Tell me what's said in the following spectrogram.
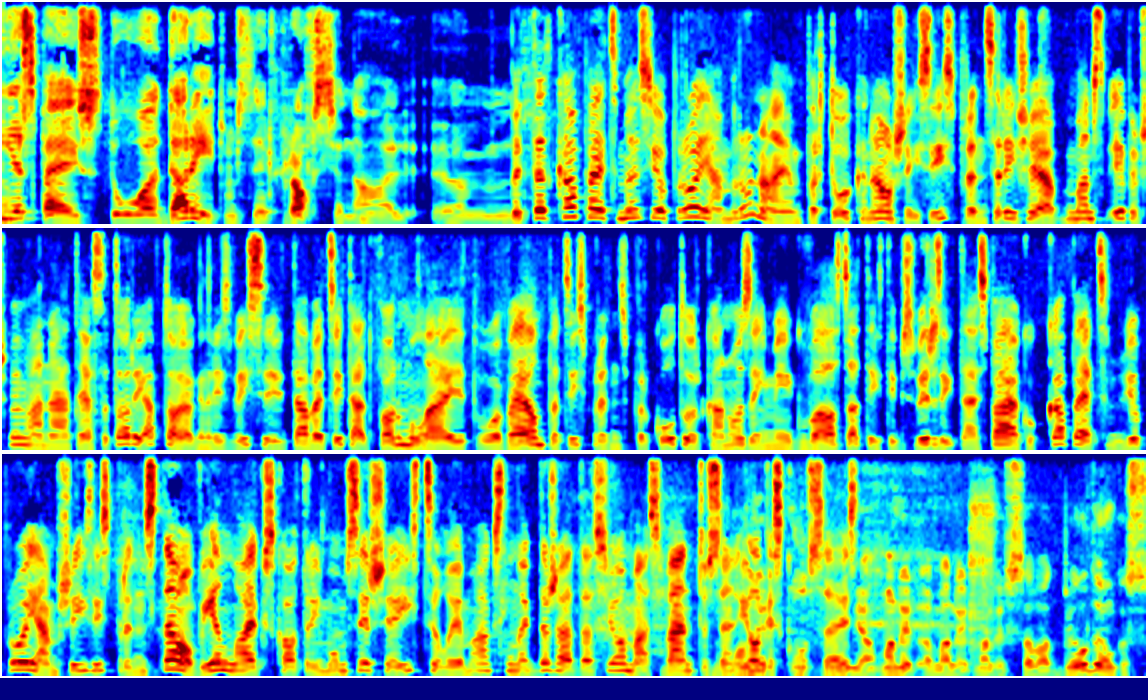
iespējas to darīt, mums ir profesionāļi. Um, bet tad kāpēc mēs joprojām runājam par to, ka nav šīs izpratnes? Arī šajā manas iepriekš pieminētajā satorija aptaujā gan arī visi tā vai citādi formulēja to vēlmu pēc izpratnes par kultūru kā nozīmīgu valsts valsts attīstības virzītāju spēku. Kāpēc joprojām šīs izpratnes nav vienlaikus, kaut arī mums ir šie izcilie mākslinieki dažādās jomās? Ventus, ilgas klusējas. Jā, man ir, man ir, man ir sava atbilde, un kas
